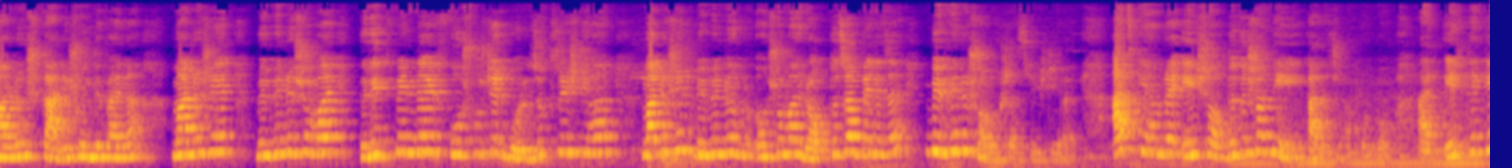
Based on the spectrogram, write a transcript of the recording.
মানুষ কানে শুনতে পায় না। মানুষের বিভিন্ন সময় হৃৎপিণ্ডের ফুসফুসের গোলযোগ সৃষ্টি হয়। মানুষের বিভিন্ন সময় রক্তচাপ বেড়ে যায়, বিভিন্ন সমস্যার সৃষ্টি হয়। আজকে আমরা এই শব্দ দূষণ নিয়েই আলোচনা করব। আর এর থেকে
